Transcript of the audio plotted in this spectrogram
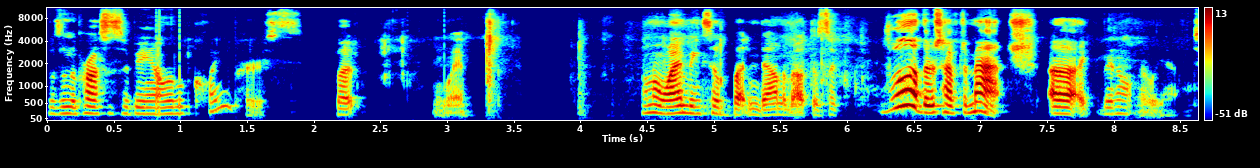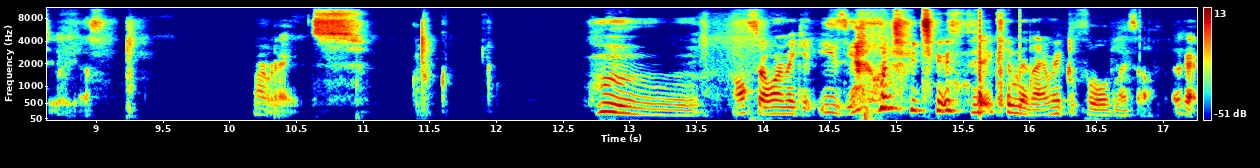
was in the process of being a little coin purse. But anyway, I don't know why I'm being so buttoned down about this. Like, will others have to match. Uh, they don't really have to, I guess. All right. Hmm. Also, I want to make it easy. I don't want to be too thick, and then I make a fool of myself. Okay.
